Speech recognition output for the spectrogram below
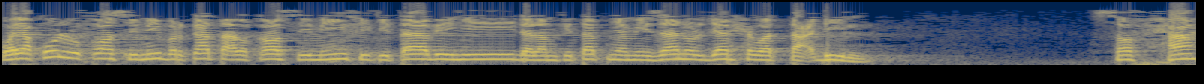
Wa yaqul Qasimi berkata Al-Qasimi fi kitabihi dalam kitabnya Mizanul Jarh wa Ta'dil. Safhah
